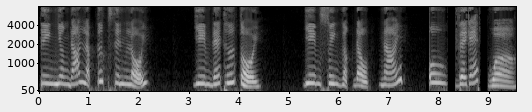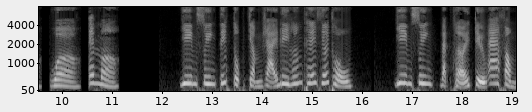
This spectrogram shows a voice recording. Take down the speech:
Tiên nhân đó lập tức xin lỗi. Diêm đế thứ tội. Diêm xuyên gật đầu, nói. U, V, K, W, W, M. Diêm xuyên tiếp tục chậm rãi đi hướng thế giới thụ. Diêm xuyên, Bạch Khởi, Triệu A Phòng,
